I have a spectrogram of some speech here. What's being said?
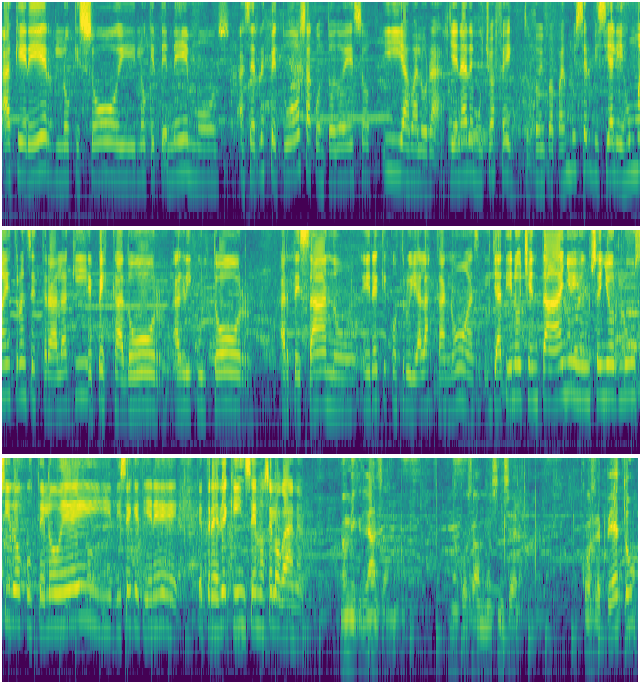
a querer lo que soy, lo que tenemos, a ser respetuosa con todo eso y a valorar llena de mucho afecto. Mi papá es muy servicial y es un maestro ancestral aquí, pescador, agricultor, artesano, era el que construía las canoas. Ya tiene 80 años y es un señor lúcido que usted lo ve y dice que tiene que 3 de 15 no se lo gana. No, mi crianza, una cosa muy sincera. Con respeto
